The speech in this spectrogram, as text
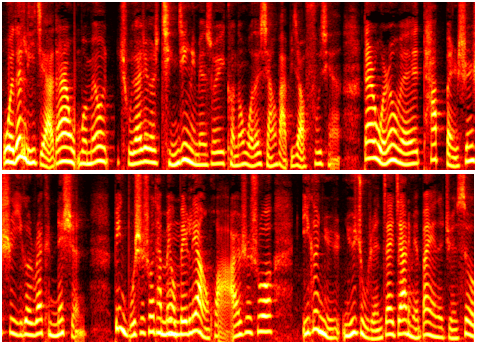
我的理解啊，当然我没有处在这个情境里面，所以可能我的想法比较肤浅。但是我认为它本身是一个 recognition，并不是说它没有被量化，而是说一个女女主人在家里面扮演的角色，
